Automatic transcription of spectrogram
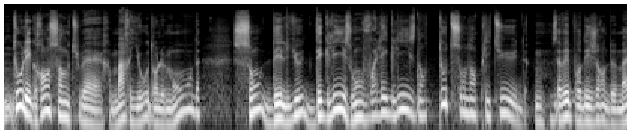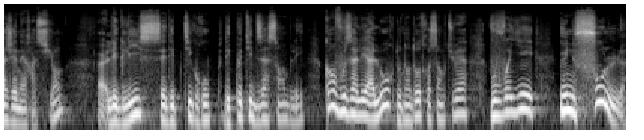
Hmm. Tous les grands sanctuaires mariaux dans le monde sont des lieux d'église où on voit l'église dans toute son amplitude. Hmm. Vous savez, pour des gens de ma génération, euh, l'église, c'est des petits groupes, des petites assemblées. Quand vous allez à Lourdes ou dans d'autres sanctuaires, vous voyez une foule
